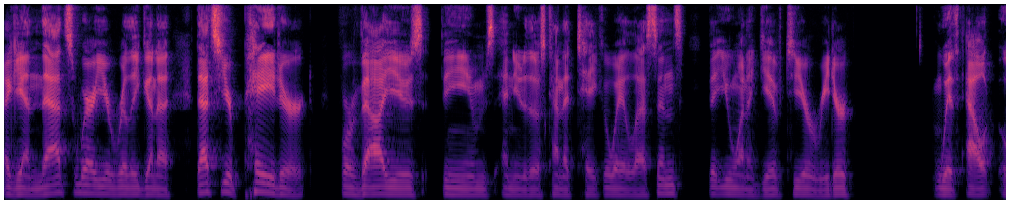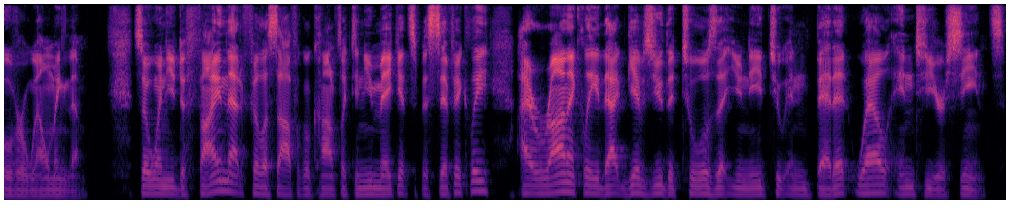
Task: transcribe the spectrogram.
Again, that's where you're really gonna, that's your pay dirt for values, themes, and you know, those kind of takeaway lessons that you want to give to your reader without overwhelming them. So when you define that philosophical conflict and you make it specifically, ironically, that gives you the tools that you need to embed it well into your scenes.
